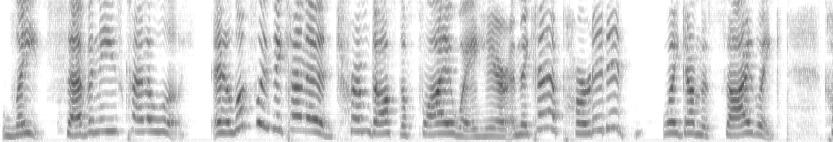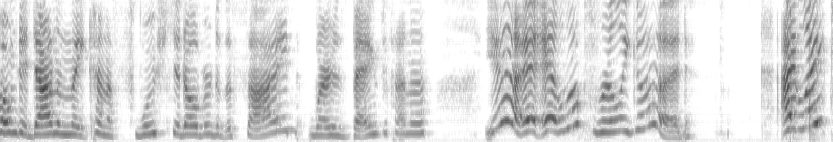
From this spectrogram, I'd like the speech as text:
late 70s kind of look. And It looks like they kind of trimmed off the flyaway hair and they kind of parted it like on the side, like combed it down and they kind of swooshed it over to the side where his bangs are kind of. Yeah, it, it looks really good. I like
